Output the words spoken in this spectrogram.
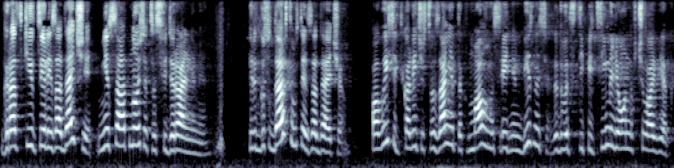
городские цели и задачи не соотносятся с федеральными. Перед государством стоит задача повысить количество занятых в малом и среднем бизнесе до 25 миллионов человек.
